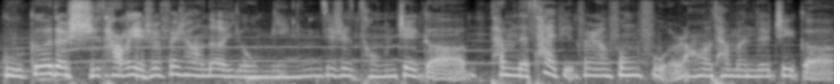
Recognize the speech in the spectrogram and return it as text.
谷歌的食堂也是非常的有名，就是从这个他们的菜品非常丰富，然后他们的这个，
